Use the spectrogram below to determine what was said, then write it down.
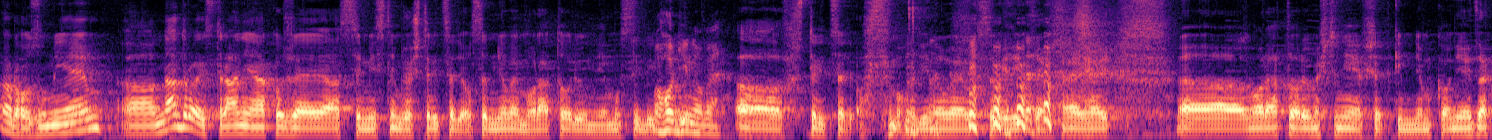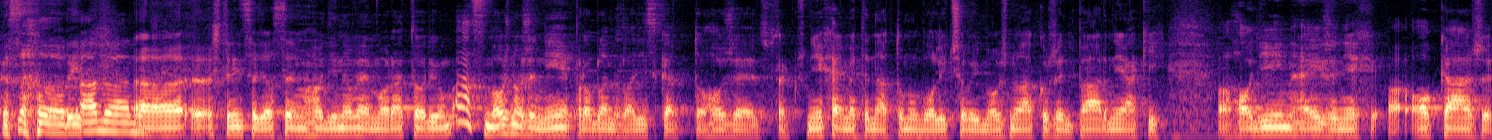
Rozumiem. A Na druhej strane, akože ja si myslím, že 48-dňové moratórium nemusí byť... Hodinové. Uh, 48 hodinové, už si vidíte. hej, hej. Uh, moratórium ešte nie je všetkým dňom koniec, ako sa hovorí. Áno, áno. Uh, 48 hodinové moratórium. A možno, že nie je problém z hľadiska toho, že tak nechajme teda tomu voličovi možno akože pár nejakých hodín, hej, že nech oka, že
